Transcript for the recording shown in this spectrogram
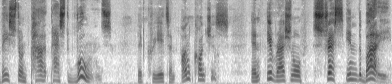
based on pa- past wounds that creates an unconscious and irrational stress in the body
